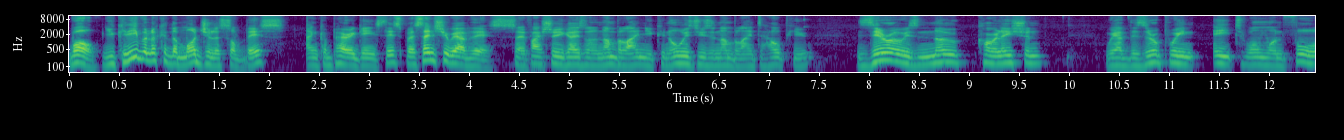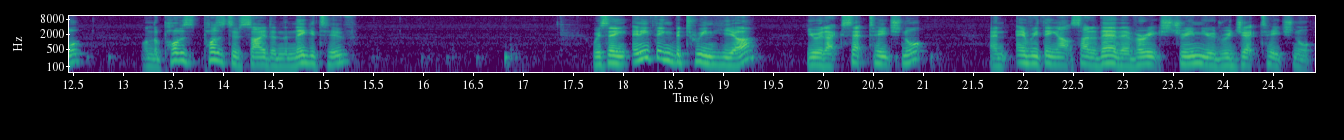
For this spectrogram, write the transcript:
Well, you can either look at the modulus of this and compare against this, but essentially we have this. So if I show you guys on a number line, you can always use a number line to help you. Zero is no correlation. We have the 0.8114 on the pos positive side and the negative we're saying anything between here, you would accept H naught, and everything outside of there, they're very extreme, you would reject H naught.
